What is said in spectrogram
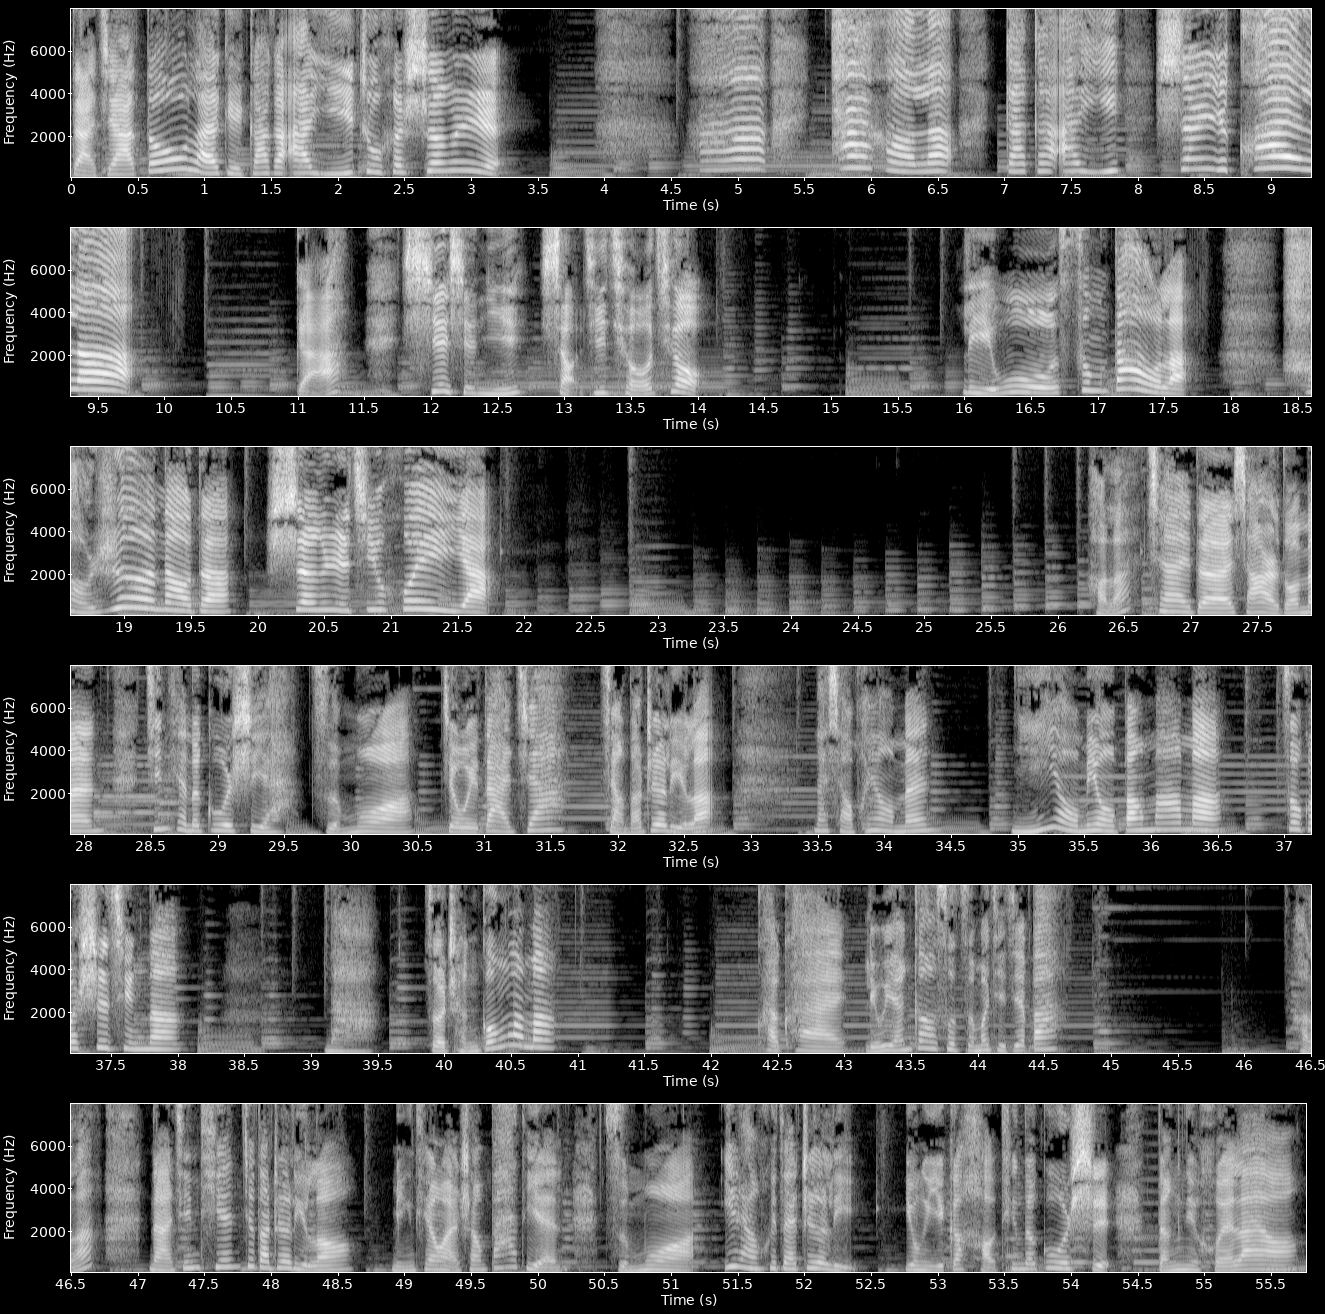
大家都来给嘎嘎阿姨祝贺生日。啊，太好了！嘎嘎阿姨生日快乐！嘎，谢谢你，小鸡球球。礼物送到了，好热闹的生日聚会呀！好了，亲爱的小耳朵们，今天的故事呀，子墨就为大家讲到这里了。那小朋友们，你有没有帮妈妈做过事情呢？那做成功了吗？快快留言告诉子墨姐姐吧。好了，那今天就到这里喽。明天晚上八点，子墨依然会在这里，用一个好听的故事等你回来哦。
